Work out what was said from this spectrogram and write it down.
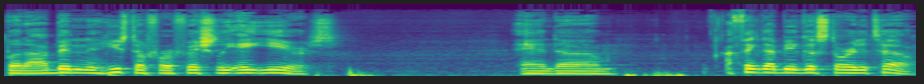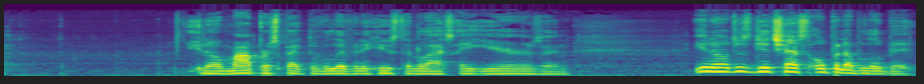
but uh, I've been in Houston for officially eight years, and um, I think that'd be a good story to tell you know, my perspective of living in Houston the last eight years and, you know, just get a chance to open up a little bit,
